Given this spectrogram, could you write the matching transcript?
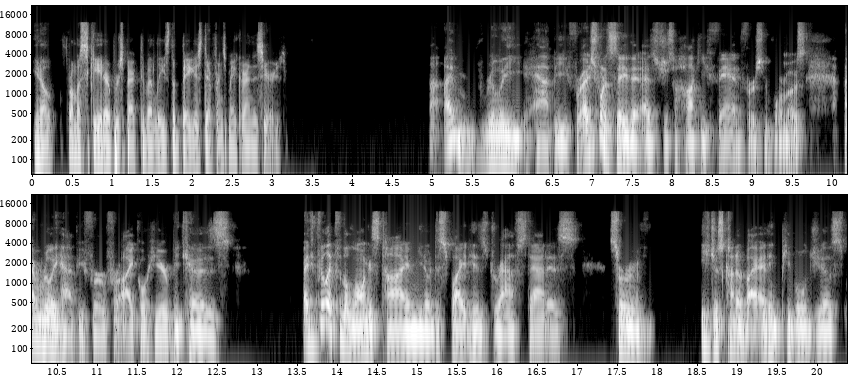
you know, from a skater perspective, at least the biggest difference maker in the series. I'm really happy for. I just want to say that as just a hockey fan, first and foremost, I'm really happy for for Eichel here because I feel like for the longest time, you know, despite his draft status, sort of he just kind of I, think people just,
